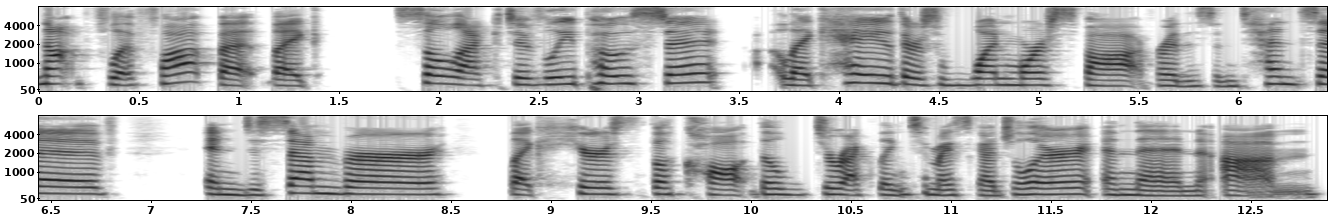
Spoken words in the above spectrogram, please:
not flip flop, but like selectively post it like, hey, there's one more spot for this intensive in December. Like, here's the call, the direct link to my scheduler. And then, um,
